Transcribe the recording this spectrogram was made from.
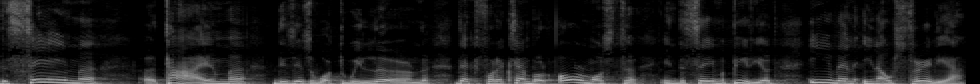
the same uh, time, this is what we learned that, for example, almost uh, in the same period, even in Australia,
